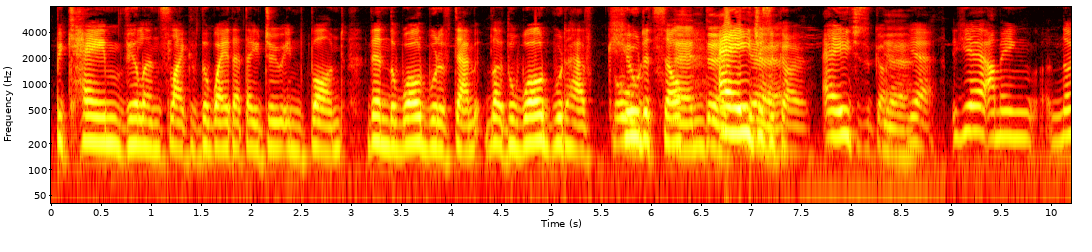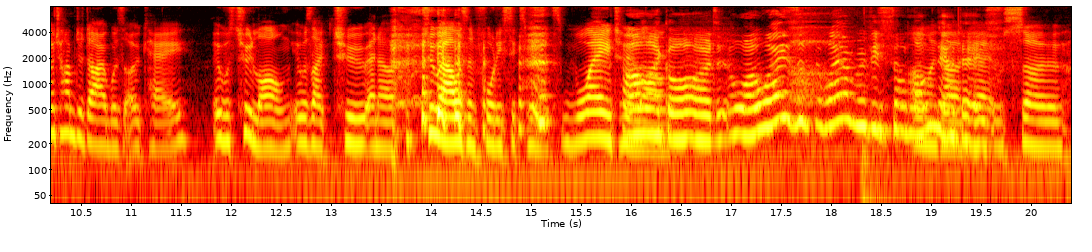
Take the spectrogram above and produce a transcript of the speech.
became villains like the way that they do in Bond, then the world would have dam- like the world would have killed Oh, itself ended, ages yeah. ago. Ages ago. Yeah. yeah. Yeah, I mean, No Time to Die was okay. It was too long. It was like two and a two hours and forty six minutes. Way too Oh long. Oh my god! Why, why is it? Why are movies so Oh long my god, nowadays? yeah, it was so.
